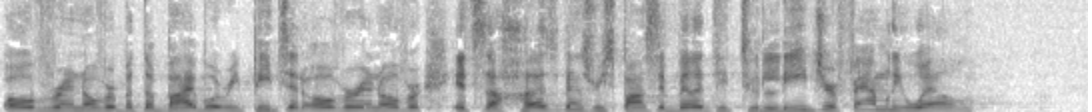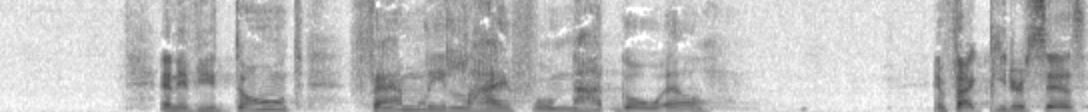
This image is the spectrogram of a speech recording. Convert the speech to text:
over and over, but the Bible repeats it over and over. It's the husband's responsibility to lead your family well. And if you don't, family life will not go well. In fact, Peter says,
